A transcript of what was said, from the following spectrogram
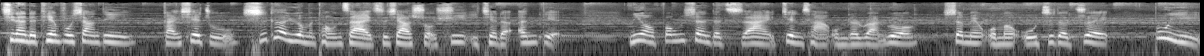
亲爱的天父上帝，感谢主时刻与我们同在，赐下所需一切的恩典。你有丰盛的慈爱，鉴察我们的软弱，赦免我们无知的罪，不以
